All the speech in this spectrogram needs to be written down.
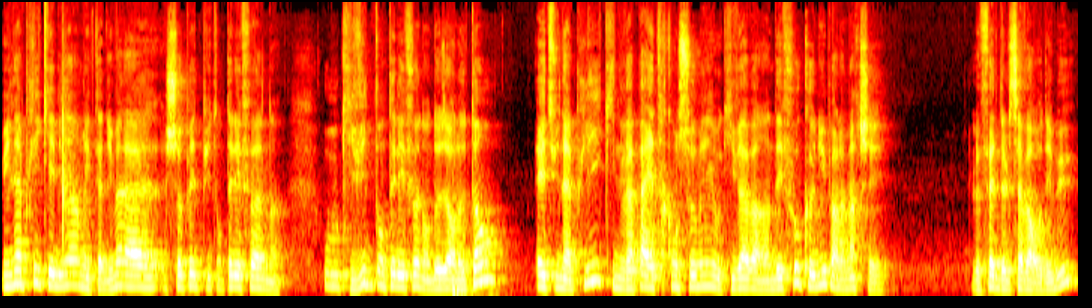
une appli qui est bien mais que tu as du mal à choper depuis ton téléphone ou qui vide ton téléphone en deux heures de temps est une appli qui ne va pas être consommée ou qui va avoir un défaut connu par le marché. Le fait de le savoir au début,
